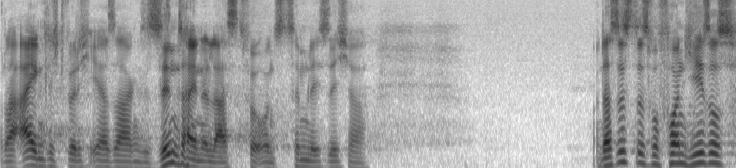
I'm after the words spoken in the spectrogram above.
Oder eigentlich würde ich eher sagen, sie sind eine Last für uns, ziemlich sicher. Und das ist es, wovon Jesus,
